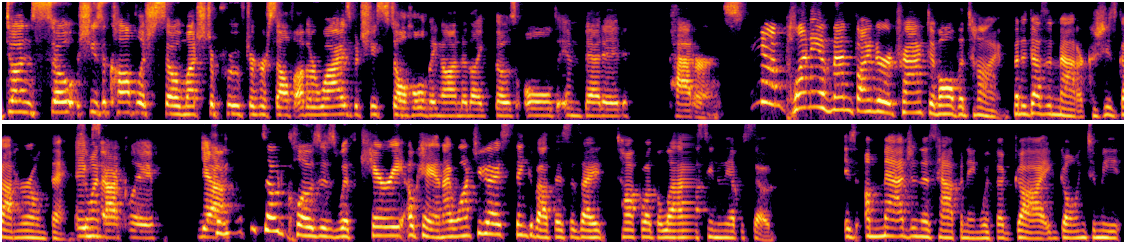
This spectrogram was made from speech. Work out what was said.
done so she's accomplished so much to prove to herself otherwise but she's still holding on to like those old embedded patterns. And plenty of men find her attractive all the time, but it doesn't matter because she's got her own thing. Exactly. So Yeah. So the episode closes with Carrie. Okay, and I want you guys to think about this as I talk about the last scene in the episode. Is imagine this happening with a guy going to meet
